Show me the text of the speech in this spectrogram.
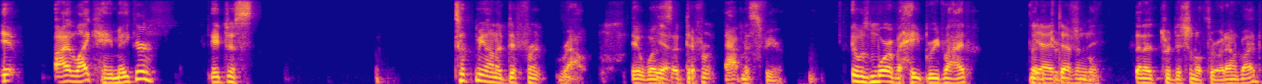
It. I like Haymaker. It just took me on a different route. It was Yeah. a different atmosphere. it was more of a Hatebreed vibe. Yeah, traditional- definitely. Than a traditional throwdown vibe,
